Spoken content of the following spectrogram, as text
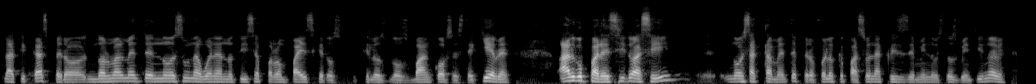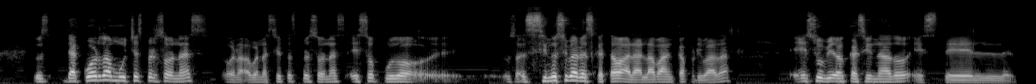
pláticas, pero normalmente no es una buena noticia para un país que los, que los, los bancos este, quiebren. Algo parecido así, eh, no exactamente, pero fue lo que pasó en la crisis de 1929. Entonces, de acuerdo a muchas personas, bueno, bueno a ciertas personas, eso pudo, eh, o sea, si no se hubiera rescatado a la, la banca privada, eso hubiera ocasionado este, el,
